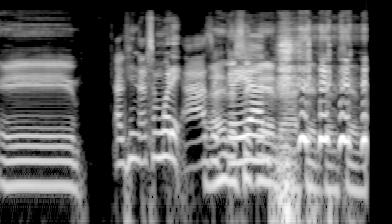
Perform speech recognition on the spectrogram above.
Eh... Al final se muere. Ah, se no sé crean. qué, ah, cierto, cierto.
